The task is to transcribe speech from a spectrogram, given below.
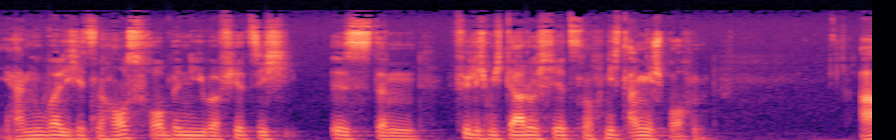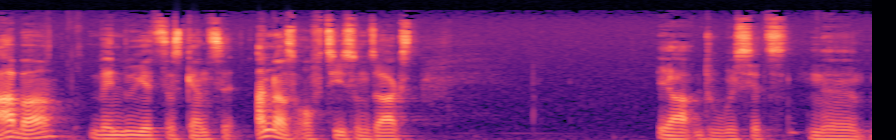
ja, nur weil ich jetzt eine Hausfrau bin, die über 40 ist, dann fühle ich mich dadurch jetzt noch nicht angesprochen. Aber wenn du jetzt das Ganze anders aufziehst und sagst, ja, du bist jetzt eine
